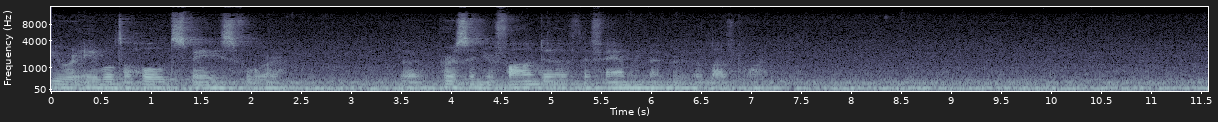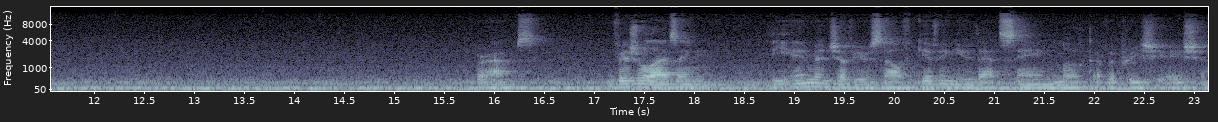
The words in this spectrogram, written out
you were able to hold space for the person you're fond of, the family member, the loved one. Perhaps visualizing the image of yourself giving you that same look of appreciation.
